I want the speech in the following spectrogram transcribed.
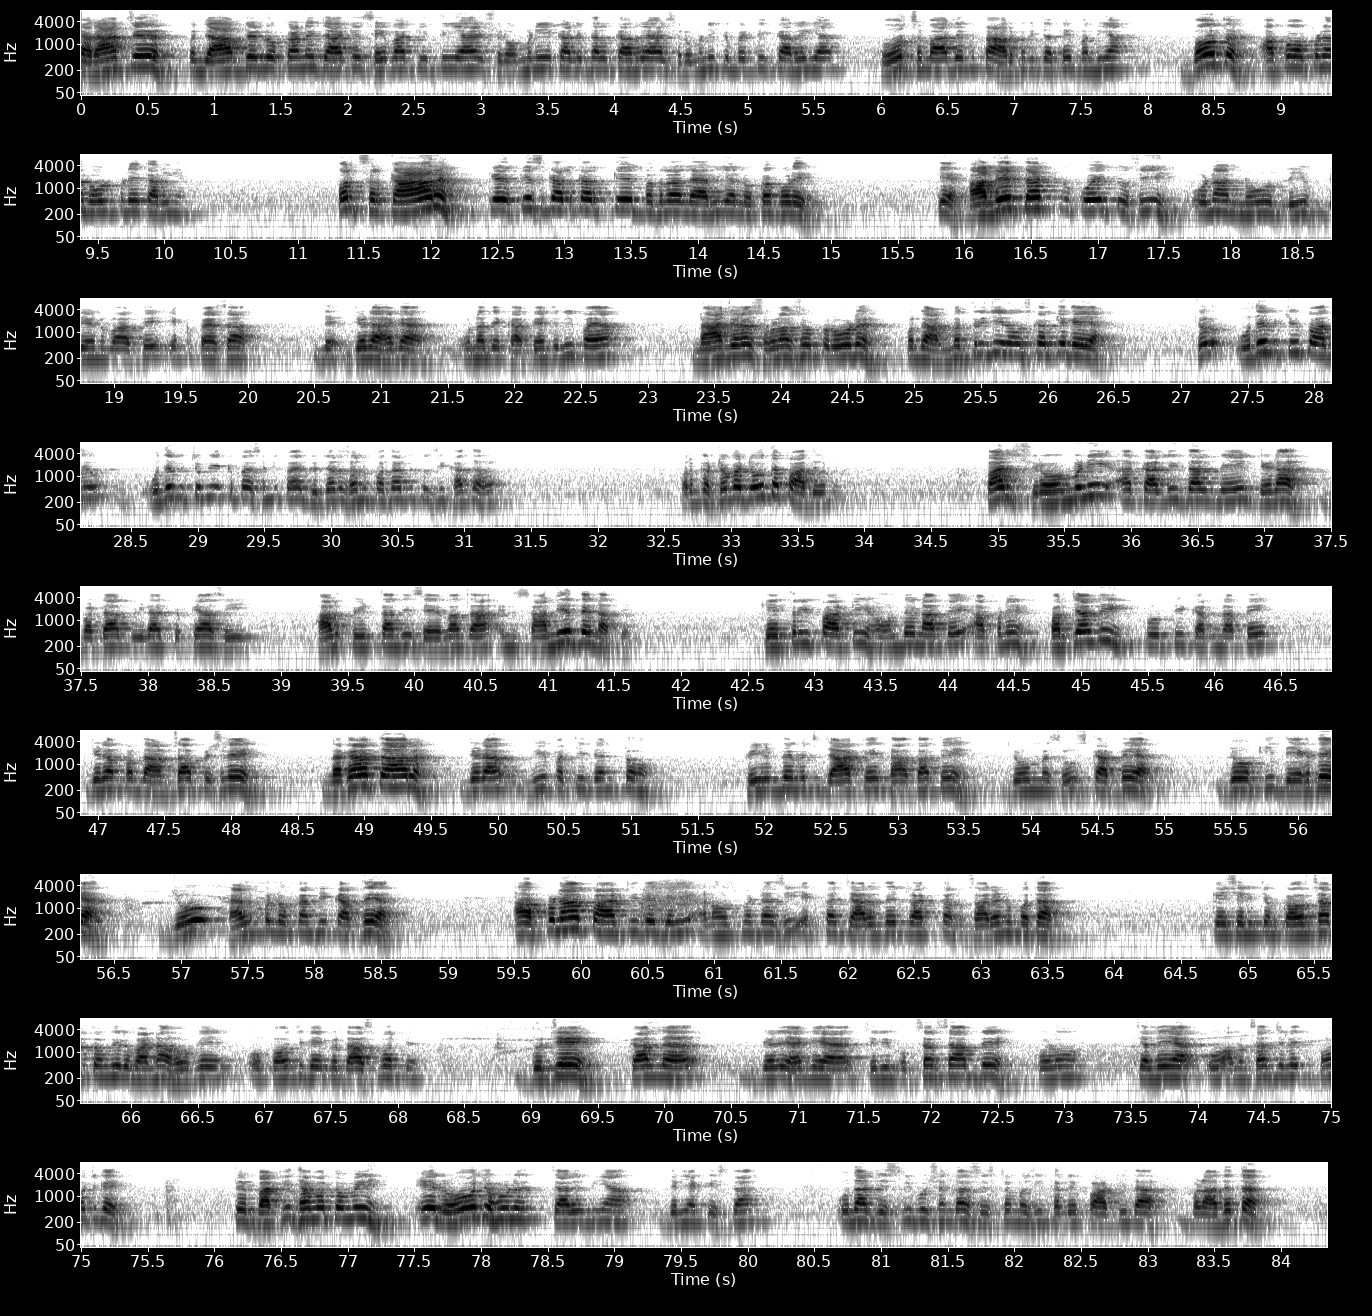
ਘਰਾਂ 'ਚ ਪੰਜਾਬ ਦੇ ਲੋਕਾਂ ਨੇ ਜਾ ਕੇ ਸੇਵਾ ਕੀਤੀ ਹੈ, ਸ਼੍ਰੋਮਣੀ ਅਕਾਲੀ ਦਲ ਕਰ ਰਿਹਾ, ਸ਼੍ਰੋਮਣੀ ਕਮੇਟੀ ਕਰ ਰਹੀ ਹੈ, ਹੋਰ ਸਮਾਜਿਕ, ਧਾਰਮਿਕ ਜਥੇਬੰਦੀਆਂ ਬਹੁਤ ਆਪੋ ਆਪਣਾ ਰੋਲ ਪਲੇ ਕਰ ਰਹੀਆਂ। ਪਰ ਸਰਕਾਰ ਕਿ- ਕਿਸ ਗੱਲ ਕਰਕੇ ਬਦਲਾ ਲੈ ਰਹੀ ਹੈ ਲੋਕਾਂ ਕੋਲੇ? ਕਿ ਹਾਲੇ ਤੱਕ ਕੋਈ ਤੁਸੀਂ ਉਹਨਾਂ ਨੂੰ ਰਿਲੀਫ ਦੇਣ ਵਾਸਤੇ ਇੱਕ ਪੈਸਾ ਜਿਹੜਾ ਹੈਗਾ, ਉਹਨਾਂ ਦੇ ਖਾਤਿਆਂ 'ਚ ਨਹੀਂ ਪਾਇਆ। ਨਾ ਜਿਹੜਾ 1600 ਕਰੋੜ ਪ੍ਰਧਾਨ ਮੰਤਰੀ ਜੀ ਅਨਾਉਂਸ ਕਰਕੇ ਗਏ ਆ। ਚਲੋ ਉਹਦੇ ਵਿੱਚੋਂ ਹੀ ਪਾ ਦਿਓ। ਉਹਦੇ ਵਿੱਚੋਂ ਵੀ ਇੱਕ ਪੈਸਾ ਨਹੀਂ ਪਾਇਆ, ਦੂਜਾ ਤਾਂ ਸਾਨੂੰ ਪਤਾ ਵੀ ਤੁਸੀਂ ਖਾਧਾ ਹੋ ਪਰ ਘੱਟੋ ਘੱਟ ਉਹ ਤਾਂ ਪਾ ਦਿਓ ਨਾ। ਪਰ ਸ਼੍ਰੋਮਣੀ ਅਕਾਲੀ ਦਲ ਨੇ ਜਿਹੜਾ ਵੱਡਾ ਪੀੜਾ ਚੁੱਕਿਆ ਸੀ ਹਰ ਪੀੜਤਾਂ ਦੀ ਸੇਵਾ ਦਾ ਇਨਸਾਨੀਅਤ ਦੇ ਨਾਤੇ, ਖੇਤਰੀ ਪਾਰਟੀ ਹੋਣ ਦੇ ਨਾਤੇ, ਆਪਣੇ ਫਰਜ਼ਾਂ ਦੀ ਪੂਰਤੀ ਕਰਨ ਨਾਤੇ ਜਿਹੜਾ ਪ੍ਰਧਾਨ ਸਾਹਿਬ ਪਿਛਲੇ ਲਗਾਤਾਰ ਜਿਹੜਾ 20-25 ਦਿਨ ਤੋਂ ਫੀਲਡ ਦੇ ਵਿੱਚ ਜਾ ਕੇ ਥਾਂ ਥਾਂ ਤੇ ਜੋ ਮਹਿਸੂਸ ਕਰਦੇ ਆ, ਜੋ ਕੀ ਦੇਖਦੇ ਆ ਜੋ ਹੈਲਪ ਲੋਕਾਂ ਦੀ ਕਰਦੇ ਆ, ਆਪਣਾ ਪਾਰਟੀ ਦੇ ਜਿਹੜੀ ਅਨਾਉਂਸਮੈਂਟ ਸੀ, ਇੱਕ ਤਾਂ ਚਾਰੇ ਦੇ ਟਰੱਕ ਤੁਹਾਨੂੰ ਸਾਰਿਆਂ ਨੂੰ ਪਤਾ, ਕਿ ਸ਼੍ਰੀ ਚਮਕੌਰ ਸਾਹਿਬ ਤੋਂ ਵੀ ਰਵਾਨਾ ਹੋ ਗਏ ਉਹ ਪਹੁੰਚ ਗਏ ਗੁਰਦਾਸਪੁਰ 'ਚ। ਦੂਜੇ ਕੱਲ ਜਿਹੜੇ ਹੈਗੇ ਆ ਸ਼੍ਰੀ ਮੁਕਤਸਰ ਸਾਹਿਬ ਦੇ ਕੋਲੋਂ ਚੱਲੇ ਆ, ਉਹ ਅੰਮ੍ਰਿਤਸਰ ਜ਼ਿਲ੍ਹੇ 'ਚ ਪਹੁੰਚ ਗਏ। ਤੇ ਬਾਕੀ ਥਾਵਾਂ ਤੋਂ ਵੀ ਇਹ ਰੋਜ਼ ਹੁਣ ਚਾਰੇ ਦੀਆਂ ਜਿਹੜੀਆਂ ਕਿਸ਼ਤਾਂ, ਉਹਦਾ ਡਿਸਟ੍ਰੀਬਿਊਸ਼ਨ ਦਾ ਸਿਸਟਮ ਅਸੀਂ ਥੱਲੇ ਪਾਰਟੀ ਦਾ ਬਣਾ ਦਿੱਤਾ।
